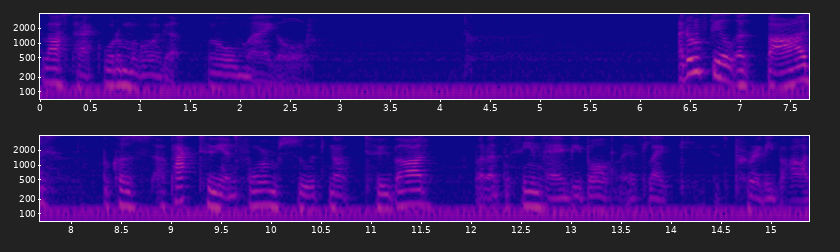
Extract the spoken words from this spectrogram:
last pack. What am I gonna get? Oh my god. I don't feel as bad because I packed two informs, so it's not too bad. But at the same time, people, it's like it's pretty bad.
